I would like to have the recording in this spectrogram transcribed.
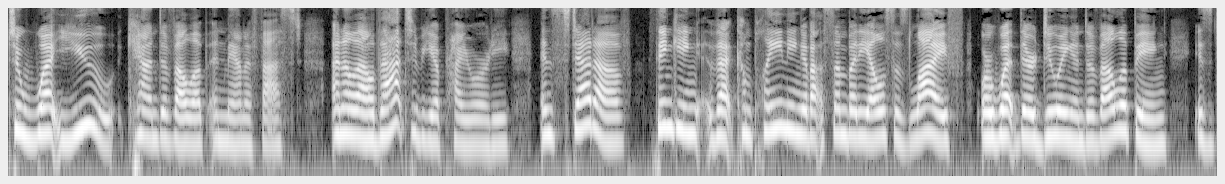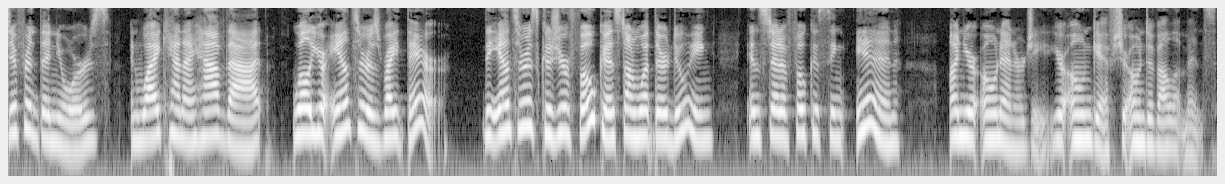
to what you can develop and manifest, and allow that to be a priority instead of thinking that complaining about somebody else's life or what they're doing and developing is different than yours. And why can't I have that? Well, your answer is right there. The answer is because you're focused on what they're doing instead of focusing in on your own energy, your own gifts, your own developments.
